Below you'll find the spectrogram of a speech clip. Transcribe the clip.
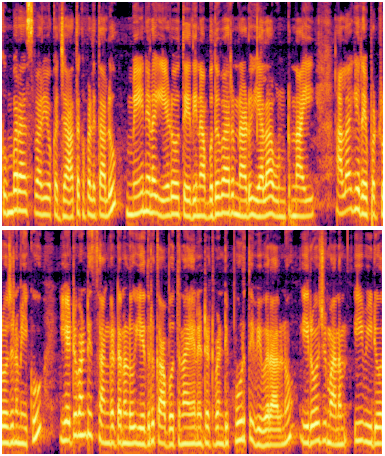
కుంభరాశి వారి యొక్క జాతక ఫలితాలు మే నెల ఏడవ తేదీన బుధవారం నాడు ఎలా ఉంటున్నాయి? అలాగే రేపటి రోజున మీకు ఎటువంటి సంఘటనలు ఎదురు కాబోతున్నాయి అనేటటువంటి పూర్తి వివరాలను ఈరోజు మనం ఈ వీడియో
